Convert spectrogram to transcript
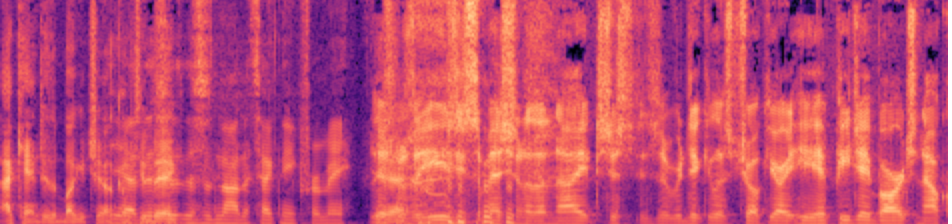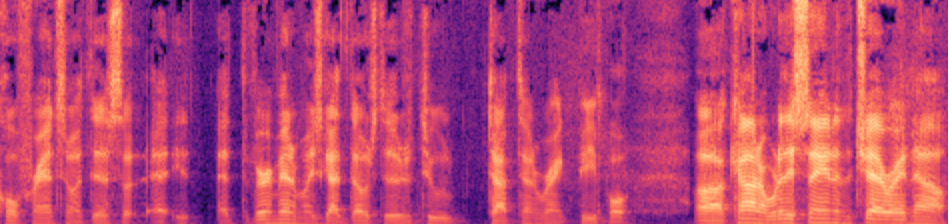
I can't do the buggy choke. Yeah, I'm too this big. is, this is not a technique for me. This Yeah. was the easy submission of the night. It's just it's a ridiculous choke. He, already- he hit PJ Barch and now Cole Franson with this. At, at the very minimum, he's got those two. Two top 10 ranked people. Uh, Connor, what are they saying in the chat right now?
